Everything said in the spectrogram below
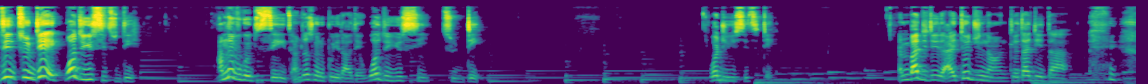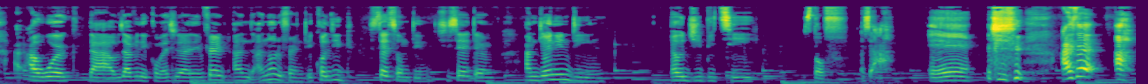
the, today, what do you see today? I'm not even going to say it, I'm just going to put it out there. What do you see today? What do you see today? I remember the day that I told you now, the other day that at work that I was having a conversation and a friend and and not a friend, a colleague said something. She said, um, I'm joining the LGBT stuff. I said, ah, eh. I said, ah,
